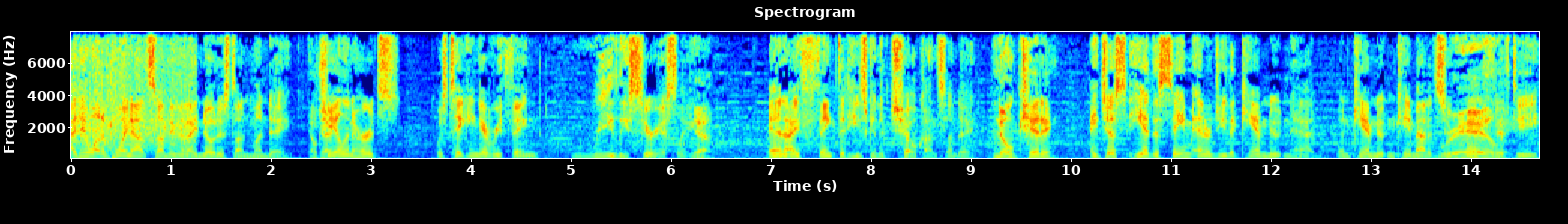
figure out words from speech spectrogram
I do want to point out something that I noticed on Monday. Okay. Jalen Hurts was taking everything really seriously. Yeah. And I think that he's going to choke on Sunday. No kidding. I just he had the same energy that Cam Newton had when Cam Newton came out at Super Bowl 50.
